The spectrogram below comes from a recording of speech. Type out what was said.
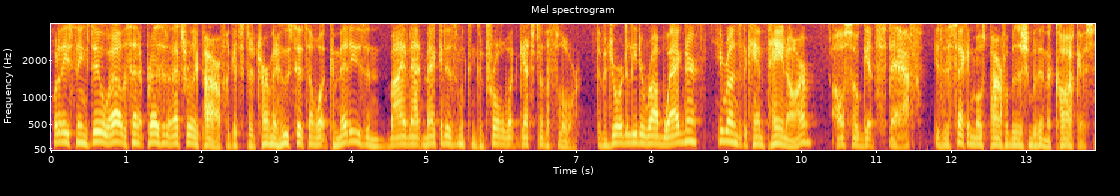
What do these things do? Well, the Senate president, that's really powerful. It gets to determine who sits on what committees and by that mechanism can control what gets to the floor. The majority leader, Rob Wagner, he runs the campaign arm, also gets staff, is the second most powerful position within the caucus.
